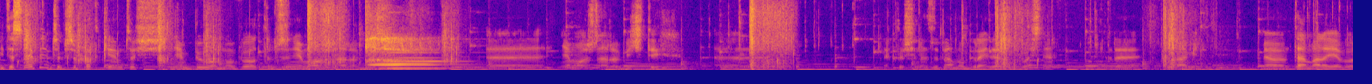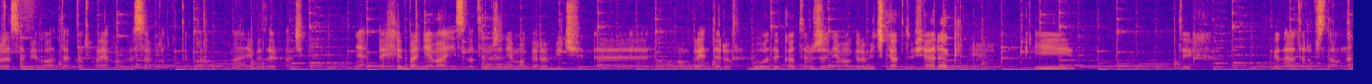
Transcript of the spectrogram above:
I też nie wiem, czy przypadkiem coś nie było mowy o tym, że nie można robić. E, nie można robić tych. E, jak to się nazywa? Mob grinderów właśnie. Regulamin. Miałem tam, ale ja wolę sobie o taką, o jaką wysoko, tylko na niego zerknąć. Nie, chyba nie ma nic o tym, że nie mogę robić e. Było tylko o tym, że nie mogę robić kaktusiarek i tych generatorów Stone'a.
